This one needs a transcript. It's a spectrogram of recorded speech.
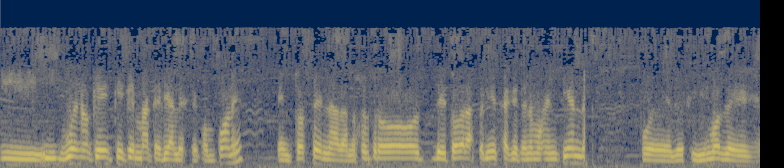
Y, y bueno, ¿qué, qué, qué materiales se compone? Entonces, nada, nosotros de toda la experiencia que tenemos en tienda, pues decidimos de,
